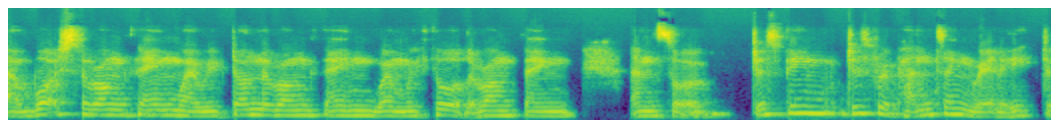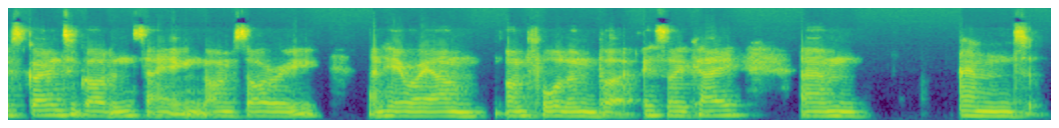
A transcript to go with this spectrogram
uh, watched the wrong thing, where we've done the wrong thing, when we've thought the wrong thing, and sort of just being, just repenting, really, just going to God and saying, I'm sorry, and here I am, I'm fallen, but it's okay. Um, and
